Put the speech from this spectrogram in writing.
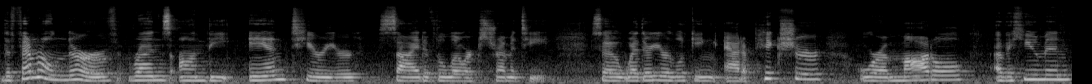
the femoral nerve runs on the anterior side of the lower extremity. So whether you're looking at a picture or a model of a human,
